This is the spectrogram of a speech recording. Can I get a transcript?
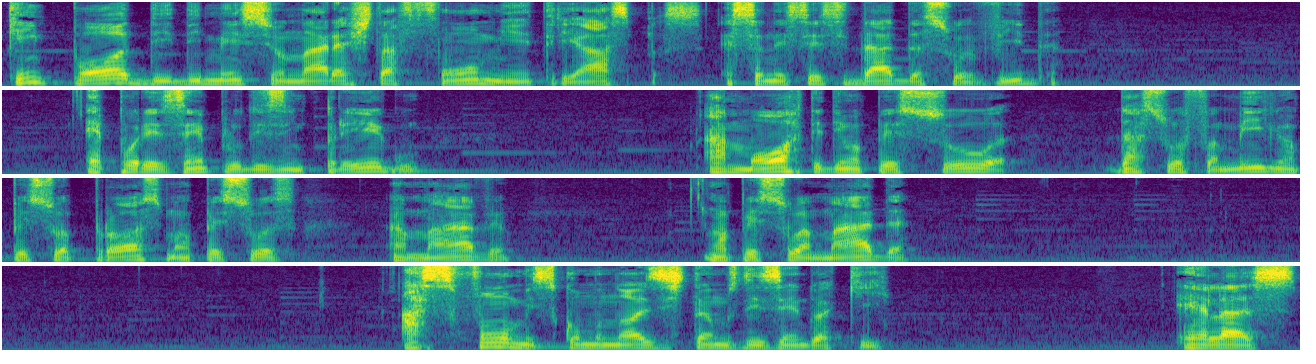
quem pode dimensionar esta fome, entre aspas, essa necessidade da sua vida? É, por exemplo, o desemprego, a morte de uma pessoa da sua família, uma pessoa próxima, uma pessoa amável, uma pessoa amada. As fomes, como nós estamos dizendo aqui, elas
